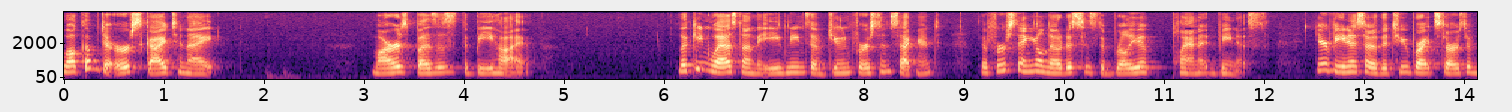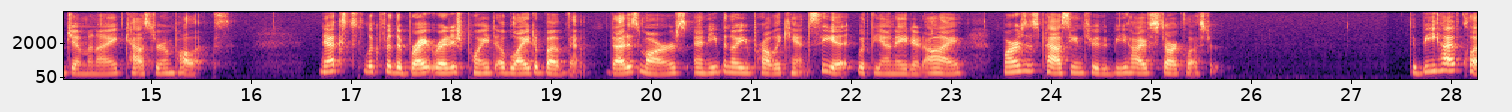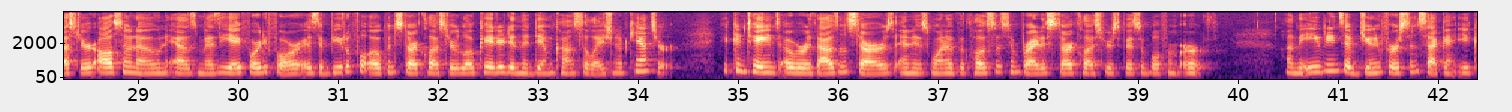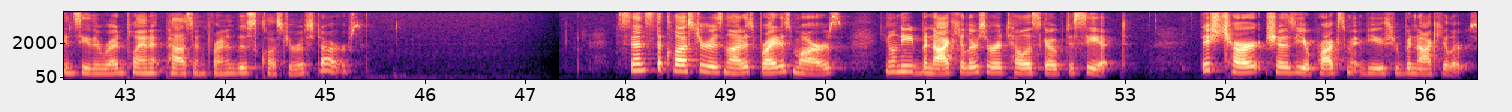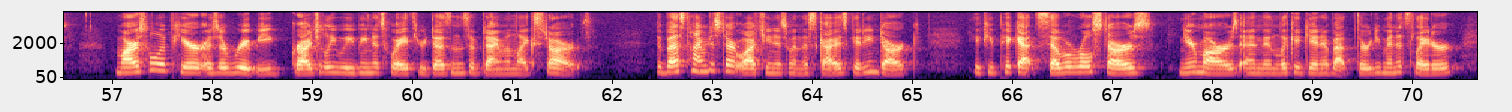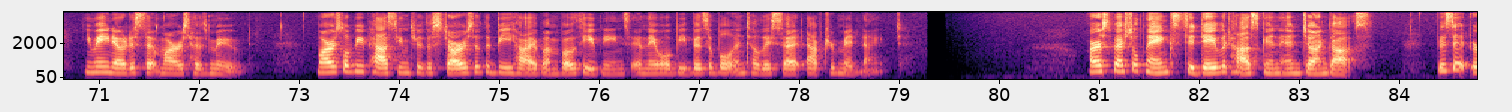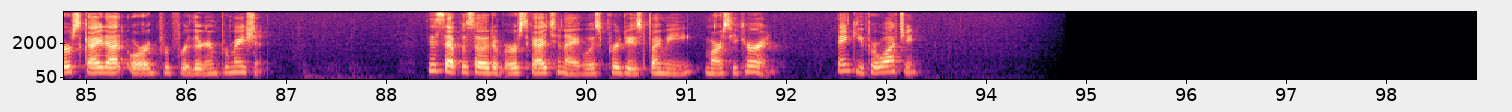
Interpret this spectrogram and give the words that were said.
Welcome to Earth Sky Tonight. Mars buzzes the beehive. Looking west on the evenings of June 1st and 2nd, the first thing you'll notice is the brilliant planet Venus. Near Venus are the two bright stars of Gemini, Castor and Pollux. Next, look for the bright reddish point of light above them. That is Mars, and even though you probably can't see it with the unaided eye, Mars is passing through the Beehive star cluster. The Beehive Cluster, also known as Messier 44, is a beautiful open star cluster located in the dim constellation of Cancer. It contains over a thousand stars and is one of the closest and brightest star clusters visible from Earth. On the evenings of June 1st and 2nd, you can see the red planet pass in front of this cluster of stars. Since the cluster is not as bright as Mars, you'll need binoculars or a telescope to see it. This chart shows the approximate view through binoculars. Mars will appear as a ruby, gradually weaving its way through dozens of diamond-like stars. The best time to start watching is when the sky is getting dark. If you pick out several stars near Mars and then look again about 30 minutes later, you may notice that Mars has moved. Mars will be passing through the stars of the beehive on both evenings and they will be visible until they set after midnight. Our special thanks to David Hoskin and John Goss. Visit earthsky.org for further information. This episode of Earth Sky Tonight was produced by me, Marcy Curran. Thank you for watching.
